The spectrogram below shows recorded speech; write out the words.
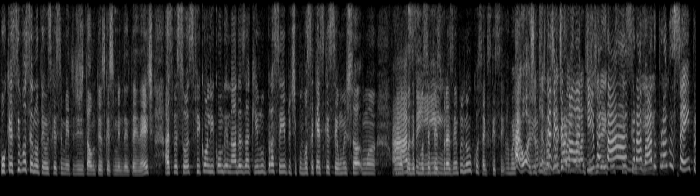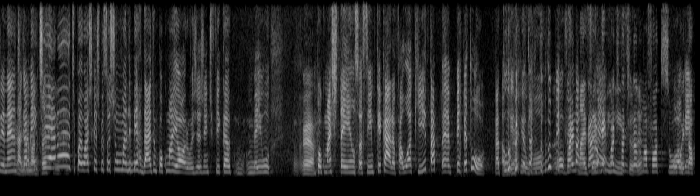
Porque se você não tem um esquecimento digital, não tem um esquecimento da internet, as pessoas ficam ali condenadas àquilo para sempre. Tipo, você quer esquecer uma, uma, uma Ah, coisa que você sim. fez, por exemplo, e não consegue esquecer. mas Ah, hoje, tudo não que a gente fala aqui vai ao estar gravado para sempre, né? Tá Antigamente era, tipo, eu acho que as pessoas tinham uma liberdade um pouco maior. Hoje a gente fica meio É. um pouco mais tenso, assim, porque, cara, falou aqui, tá, é, perpetuou. Tá tudo, Alguém tá filmou. tudo Ou vai no Mas lugar, é alguém pode estar tirando né? uma foto sua alguém- e tal.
